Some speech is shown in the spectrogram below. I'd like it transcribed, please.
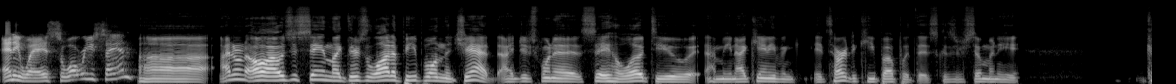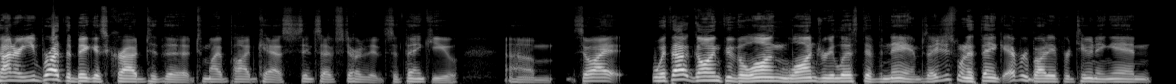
anyways, so what were you saying? Uh, I don't know. Oh, I was just saying, like, there's a lot of people in the chat. I just want to say hello to you. I mean, I can't even. It's hard to keep up with this because there's so many. Connor, you brought the biggest crowd to the to my podcast since I've started it, so thank you. Um, so I, without going through the long laundry list of names, I just want to thank everybody for tuning in.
